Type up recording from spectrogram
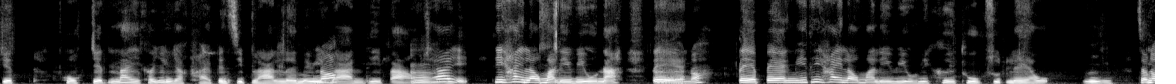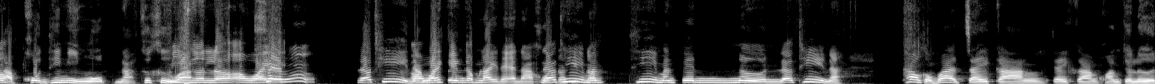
เจ็ดหกเจ็ดไร่เขายังอยากขายเป็นสิบล้านเลยไม่มีเนอะบ้านที่เปล่าอืมใช่ ที่ให้เรามารีวิวนะ แต่แต่เนาะ แต่แปลงนี้ที่ให้เรามารีวิวนี่คือถูกสุดแล้ว อืมสำหรับคนที่มีงบนะก็คือมีว่าเงินแล้วเอาไว้ คุ้มแล้วที่นะเอาไว้มันเก็เป็งนกำไรในอนาคตแล้วเาะที่ทิพย์มันเนาะที่มันเป็นเนินแล้วที่น่ะ เท่ากับว่าใจกลางใจกลางความเจริญ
